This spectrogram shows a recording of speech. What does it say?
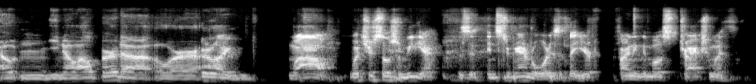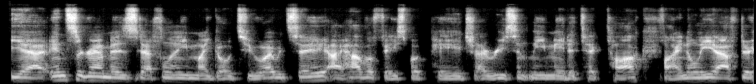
out in, you know, Alberta or. They're like, um, wow. What's your social media? Is it Instagram or what is it that you're finding the most traction with? Yeah, Instagram is definitely my go to, I would say. I have a Facebook page. I recently made a TikTok. Finally, after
